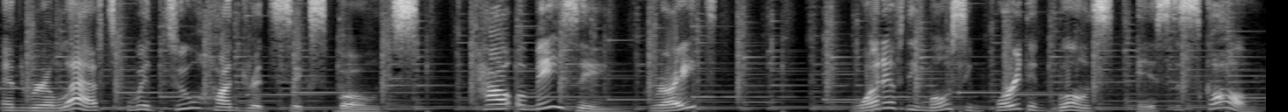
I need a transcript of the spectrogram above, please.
and we're left with 206 bones. How amazing, right? One of the most important bones is the skull.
